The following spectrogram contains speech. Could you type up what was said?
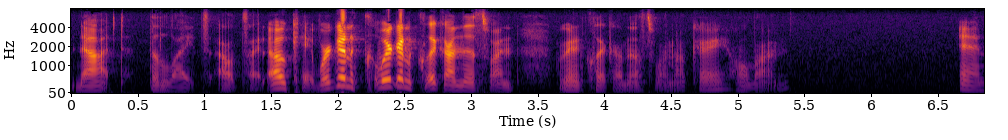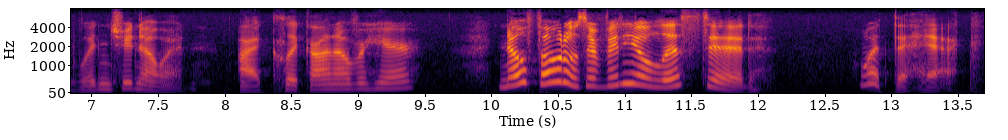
not the lights outside. Okay, we're gonna we're gonna click on this one. We're gonna click on this one. Okay, hold on. And wouldn't you know it, I click on over here. No photos or video listed. What the heck?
